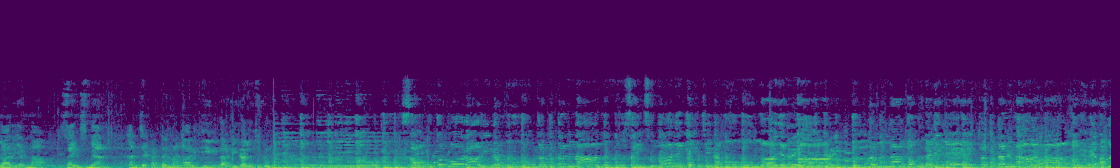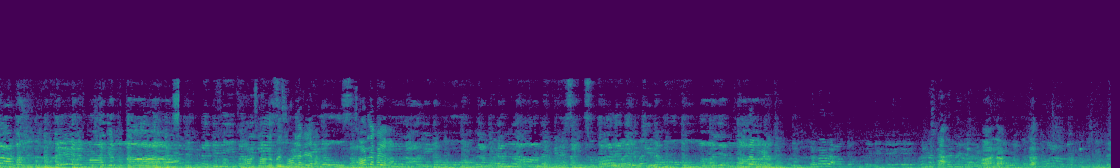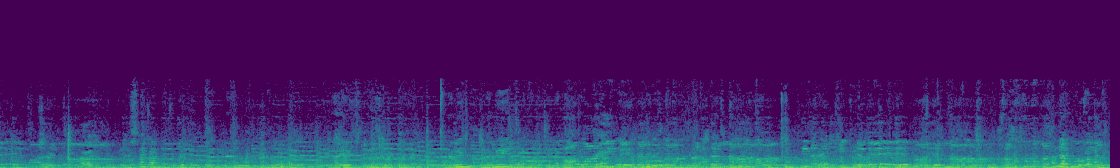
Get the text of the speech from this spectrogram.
గారి అన్న science man కంచె కట్టన్న గారి జీవితాన్ని తలుచుకుంటూ నవీన్ రవి మా చెల్లెకి అందరు కూర్చోమని మైక్ ఇక్కడ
